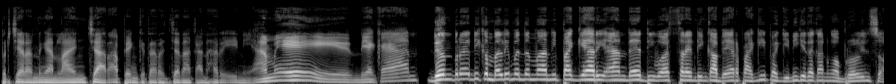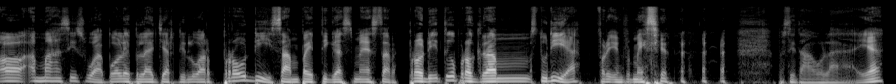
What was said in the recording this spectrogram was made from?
berjalan dengan lancar apa yang kita rencanakan hari ini. Amin, ya kan? Dan berarti kembali menemani pagi hari Anda di What's Trending KBR pagi. Pagi ini kita akan ngobrolin soal mahasiswa boleh belajar di luar prodi sampai 3 semester. Prodi itu program studi ya, for information. Pasti tahu lah ya.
